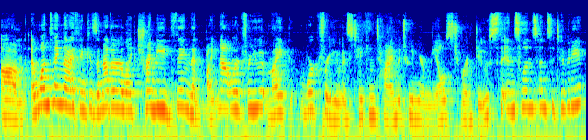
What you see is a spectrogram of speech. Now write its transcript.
Um, and one thing that I think is another like trendy thing that might not work for you, it might work for you, is taking time between your meals to reduce the insulin sensitivity.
